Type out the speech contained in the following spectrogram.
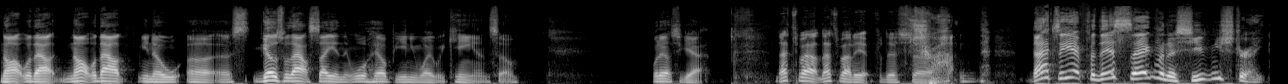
not without, not without, you know, uh, uh, goes without saying that we'll help you any way we can. So, what else you got? That's about that's about it for this. Uh, That's it for this segment of shooting you straight.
